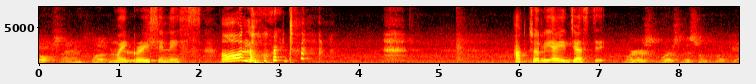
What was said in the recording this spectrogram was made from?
Oops, my yours. craziness. Oh Lord. Actually I just Where's, where's this one plugged in?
